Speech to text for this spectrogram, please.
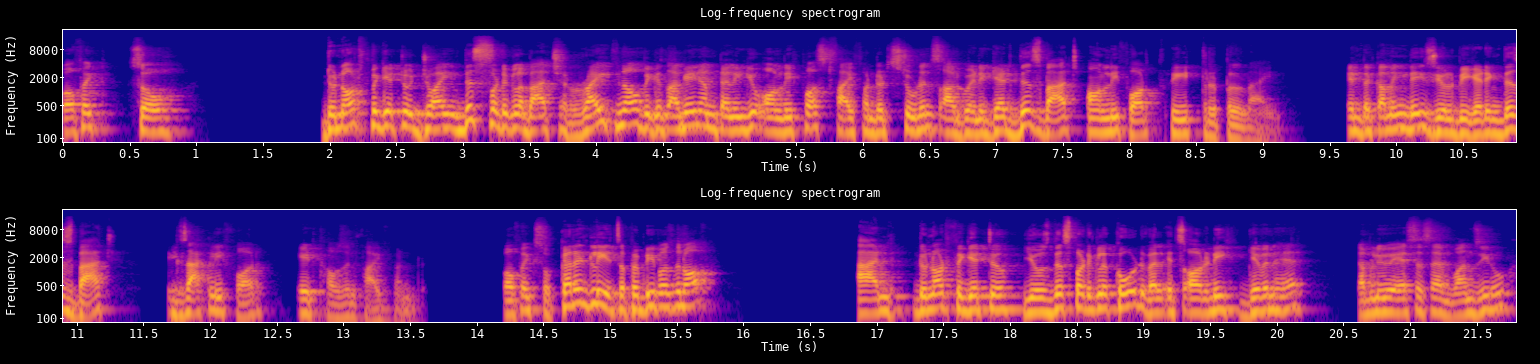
Perfect. So do not forget to join this particular batch right now because again, I'm telling you, only first 500 students are going to get this batch only for 3999. In the coming days, you'll be getting this batch exactly for 8500. Perfect. So currently it's a 50% off. And do not forget to use this particular code. Well, it's already given here, WASSIM10,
